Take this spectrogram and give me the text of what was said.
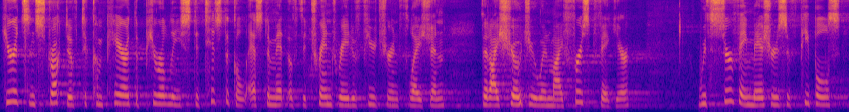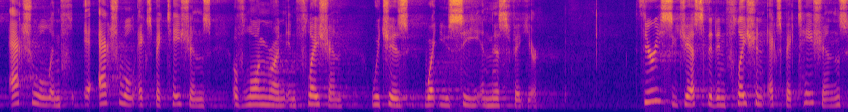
Here it's instructive to compare the purely statistical estimate of the trend rate of future inflation that I showed you in my first figure with survey measures of people's actual, actual expectations of long-run inflation, which is what you see in this figure. Theory suggests that inflation expectations,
